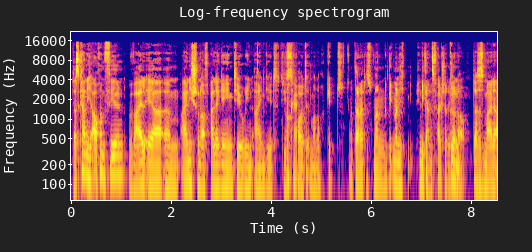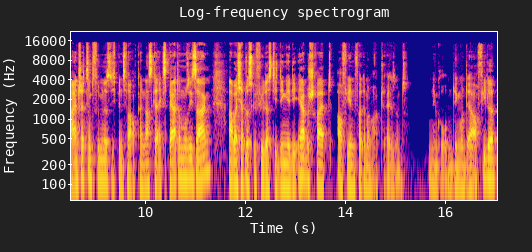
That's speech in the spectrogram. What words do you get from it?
Das kann ich auch empfehlen, weil er ähm, eigentlich schon auf alle gängigen Theorien eingeht, die okay. es heute immer noch gibt. Und damit ist man, geht man nicht in die ganz falsche Richtung. Genau, das ist meine Einschätzung zumindest. Ich bin zwar auch kein Nazca-Experte, muss ich sagen, aber ich habe das Gefühl, dass die Dinge, die er beschreibt, auf jeden Fall immer noch aktuell sind in den groben Dingen und er auch viele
